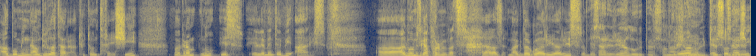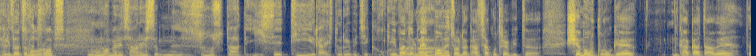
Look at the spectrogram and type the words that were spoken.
ალბომი ნამდვილად არაა თვითონ ტრეში, მაგრამ ნუ ეს ელემენტები არის. ალბომის გაფორმებაც რაღაც მაგდაგვარი არის. ეს არის რეალური პერსონაჟი. რეალური პერსონაჟი კი ბატონო ხორობს, რომელიც არის ზუსტად ისეთი რა ისტორიები ძიქ ხო. კი ბატონო, მე მომეწონდა განსაკუთრებით შემოვკრუგე გაკატავე და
